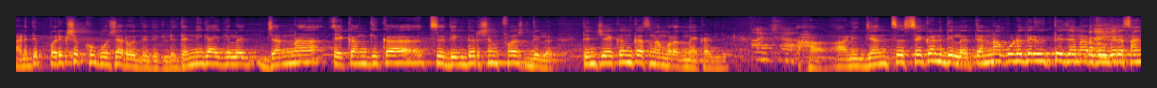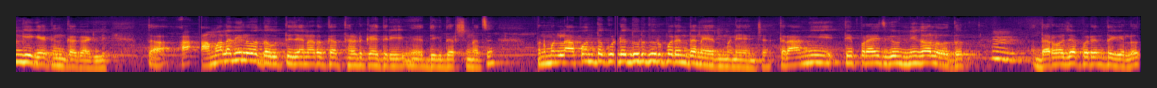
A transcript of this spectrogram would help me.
आणि ते परीक्षक खूप हुशार होते तिथले. त्यांनी काय केलं ज्यांना एकांकिकाचं दिग्दर्शन फर्स्ट दिलं त्यांची एकांकाच नंबरात नाही काढली. हां आणि ज्यांचं सेकंड दिलं त्यांना कुठेतरी उत्तेजनार्थ वगैरे सांघिक एकांका काढली. तर आम्हाला दिलं होतं उत्तेजनार्थ का थर्ड काहीतरी दिग्दर्शनाचं. पण म्हणलं आपण तर कुठे दूर दूरपर्यंत नाही आहेत म्हणे यांच्या. तर आम्ही ते प्राईज घेऊन निघालो होतो. दरवाजापर्यंत गेलोत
